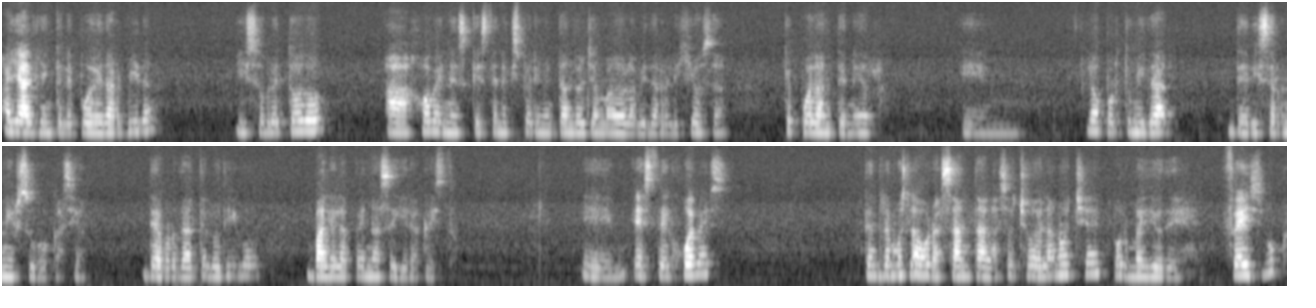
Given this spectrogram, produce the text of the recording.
hay alguien que le puede dar vida y sobre todo a jóvenes que estén experimentando el llamado a la vida religiosa, que puedan tener em, la oportunidad de discernir su vocación. De verdad te lo digo, vale la pena seguir a Cristo. Em, este jueves tendremos la hora santa a las 8 de la noche por medio de Facebook,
